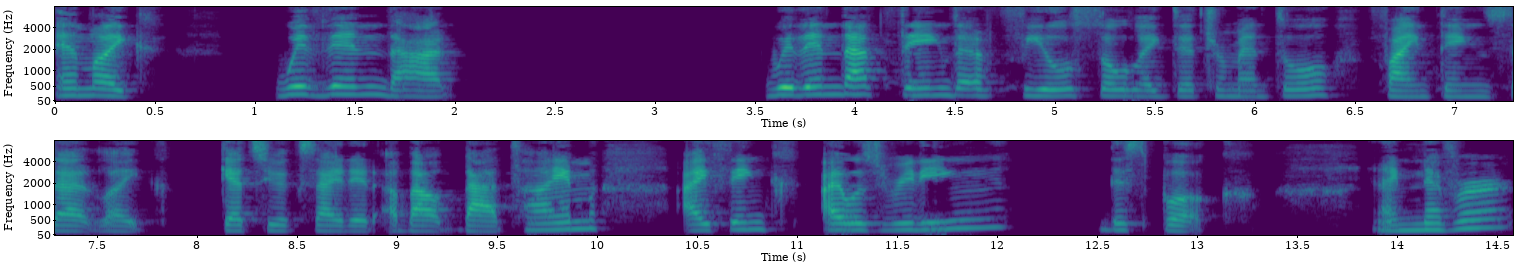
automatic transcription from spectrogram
And like within that within that thing that feels so like detrimental find things that like gets you excited about that time i think i was reading this book and i never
